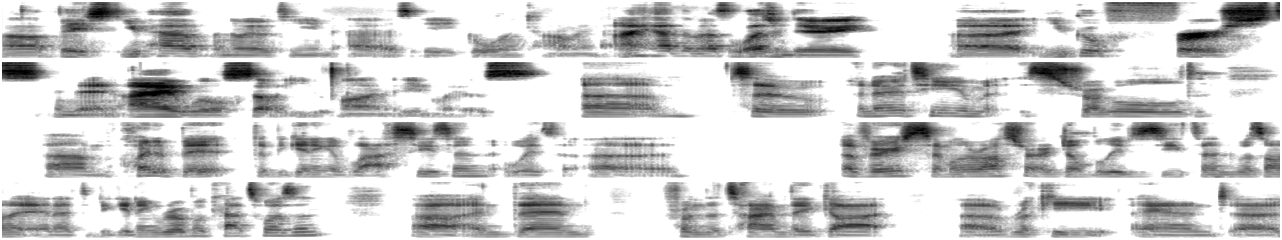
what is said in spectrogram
Uh, base, you have Anoyo team as a golden common. I had them as a legendary. Uh, you go first, and then I will sell you on the Noyos. Um, so Anoyo team struggled um, quite a bit the beginning of last season with uh, a very similar roster. I don't believe Zethan was on it, and at the beginning, RoboCats wasn't. Uh, and then from the time they got uh, rookie and uh,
